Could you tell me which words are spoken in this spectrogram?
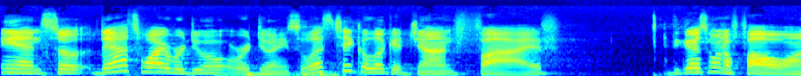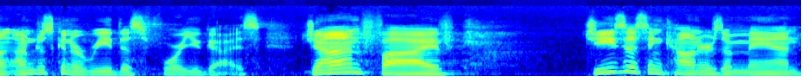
And so that's why we're doing what we're doing. So let's take a look at John 5. If you guys want to follow along, I'm just going to read this for you guys. John 5, Jesus encounters a man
